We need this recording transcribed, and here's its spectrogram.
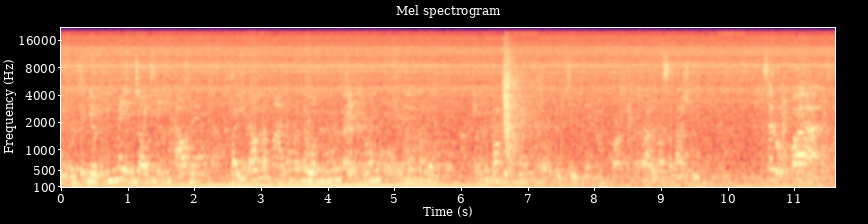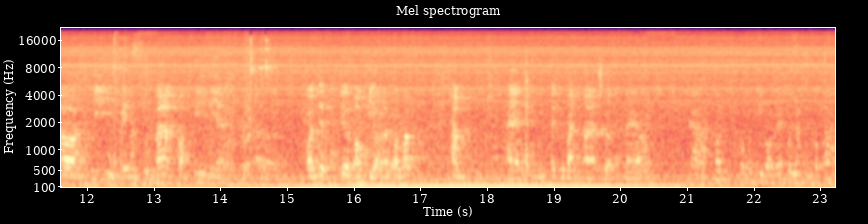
เลยจนเดี๋ยวนี้ไม่เอนจอยที่จะอีทเอาแล้ว ผีเอากลับมาแล้วมันรวมมันเจ็บมันเจ็บมันก็เลยเองที่บ้านยังไงจืดๆเนี่ยก็สบายดีสรุปว่าตอนที่เป็นคุณมากของพี่เนี่ยก่อนจะเจอหมอเขียวนะเพราะว่าทำแผนปัจจุบันมาส่วนแล้วค่ะก็ปกติบอกให้คนรักสุขภาพ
